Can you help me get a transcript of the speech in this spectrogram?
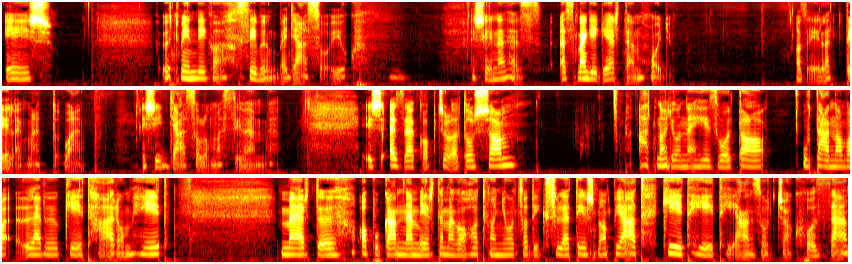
és őt mindig a szívünkbe gyászoljuk. És én ehhez, ezt megígértem, hogy az élet tényleg már tovább. És így gyászolom a szívembe. És ezzel kapcsolatosan, hát nagyon nehéz volt a utána levő két-három hét, mert apukám nem érte meg a 68. születésnapját, két hét hiányzott csak hozzá.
